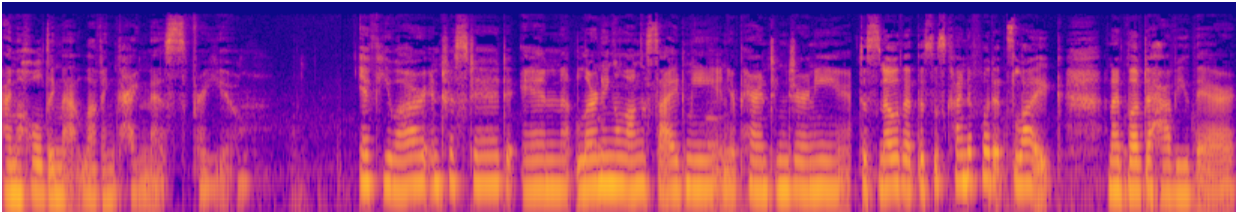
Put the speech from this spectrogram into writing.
I'm holding that loving kindness for you. If you are interested in learning alongside me in your parenting journey, just know that this is kind of what it's like, and I'd love to have you there.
